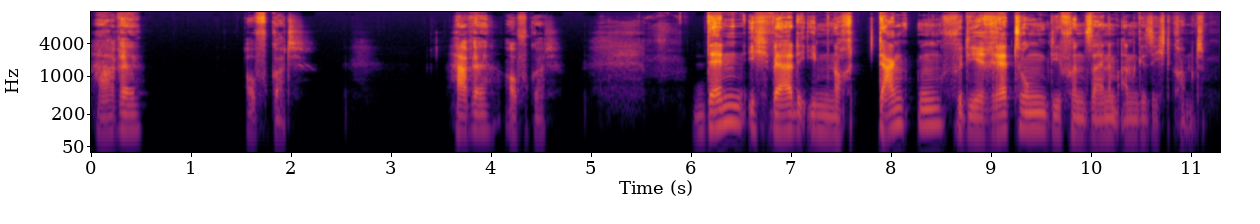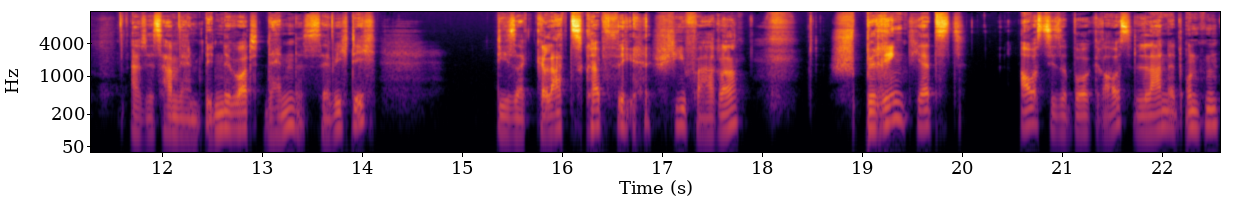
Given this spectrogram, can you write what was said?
Haare auf Gott. Haare auf Gott. Denn ich werde ihm noch danken für die Rettung, die von seinem Angesicht kommt. Also jetzt haben wir ein Bindewort, denn, das ist sehr wichtig, dieser glatzköpfige Skifahrer springt jetzt aus dieser Burg raus, landet unten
